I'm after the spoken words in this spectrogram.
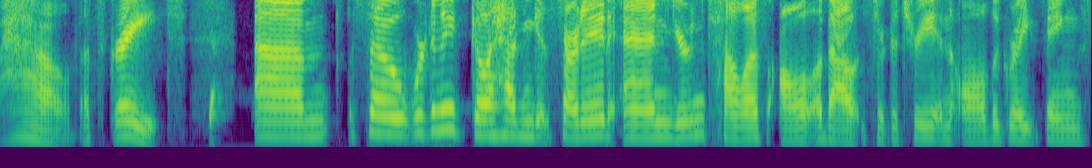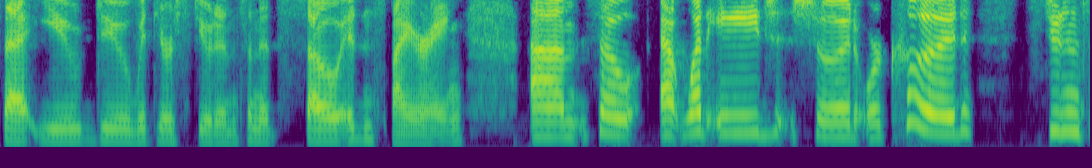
Wow, that's great. Um, so we're going to go ahead and get started, and you're going to tell us all about circuitry and all the great things that you do with your students, and it's so inspiring. Um, so, at what age should or could students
